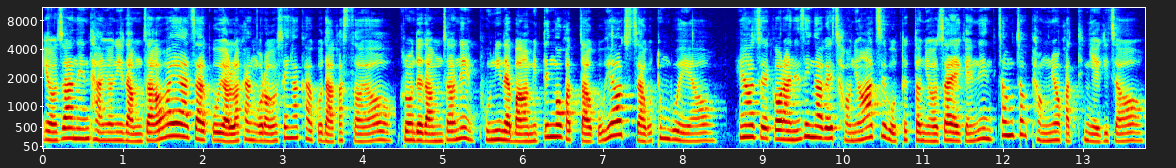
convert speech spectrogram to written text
여자는 당연히 남자가 화해하자고 연락한 거라고 생각하고 나갔어요. 그런데 남자는 본인의 마음이 뜬 것 같다고 헤어지자고 통보해요. 헤어질 거라는 생각을 전혀 하지 못했던 여자에게는 청척병력 같은 얘기죠.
